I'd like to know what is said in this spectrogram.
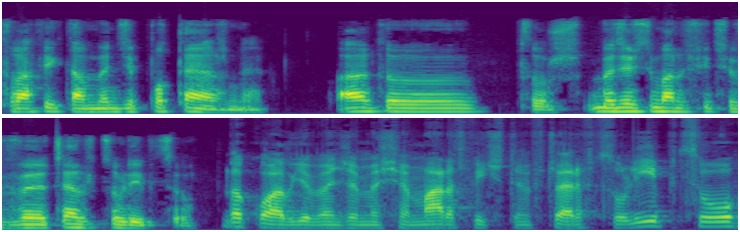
trafik tam będzie potężny. Ale to cóż, będziemy się martwić w czerwcu, lipcu. Dokładnie, będziemy się martwić tym w czerwcu, lipcu.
